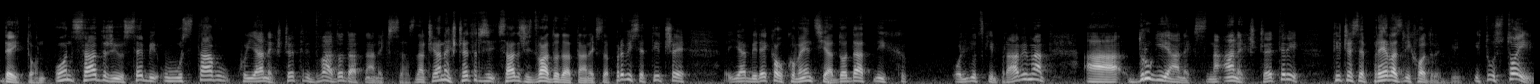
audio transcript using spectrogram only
Dayton, on sadrži u sebi u ustavu koji je aneks 4, dva dodatna aneksa. Znači, aneks 4 sadrži dva dodatna aneksa. Prvi se tiče, ja bih rekao, konvencija dodatnih o ljudskim pravima, a drugi aneks na aneks 4 tiče se prelaznih odredbi. I tu stoji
